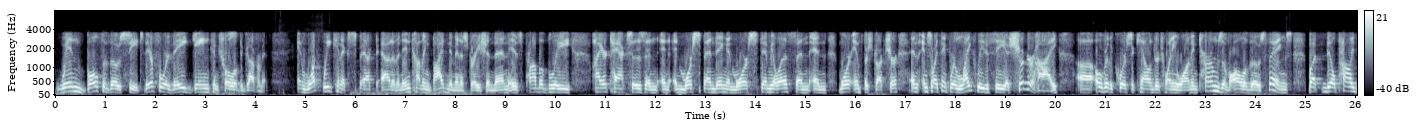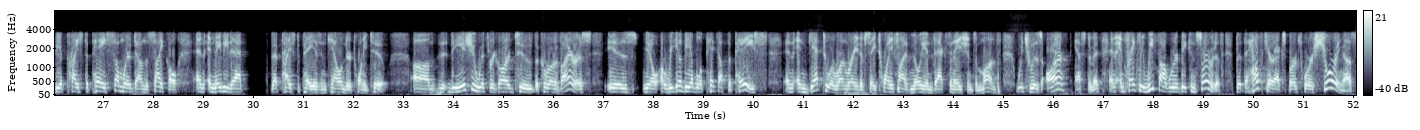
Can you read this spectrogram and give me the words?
win both of those seats, therefore they gain control of the government. And what we can expect out of an incoming Biden administration then is probably higher taxes and, and, and more spending and more stimulus and, and more infrastructure. And, and so I think we're likely to see a sugar high uh, over the course of calendar 21 in terms of all of those things, but there'll probably be a price to pay somewhere down the cycle, and, and maybe that, that price to pay is in calendar 22. Um, the, the issue with regard to the coronavirus is, you know, are we going to be able to pick up the pace and, and get to a run rate of, say, 25 million vaccinations a month, which was our estimate. And, and frankly, we thought we would be conservative. But the healthcare experts were assuring us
